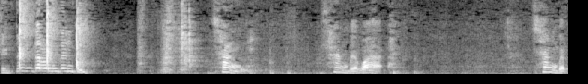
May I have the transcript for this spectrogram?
ตึงตึงตึงตึงตึงช่าง ช่างแบบว่า ช่างแบบ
